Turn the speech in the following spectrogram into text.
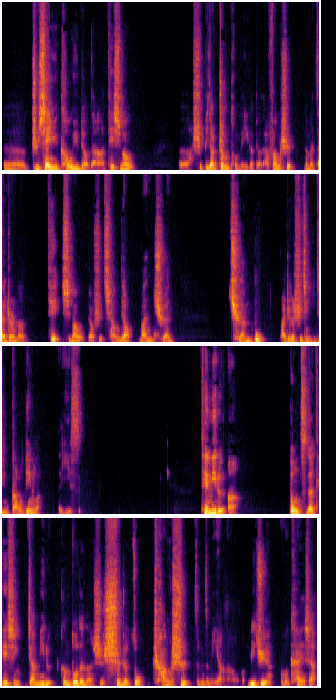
呃，只限于口语表达啊。てしまう，呃，是比较正统的一个表达方式。那么在这儿呢，てしまう表示强调完全、全部把这个事情已经搞定了的意思。てみる啊。 动词的贴形加 miru，更多的呢是试着做，尝试怎么怎么样啊？例句我们看一下，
